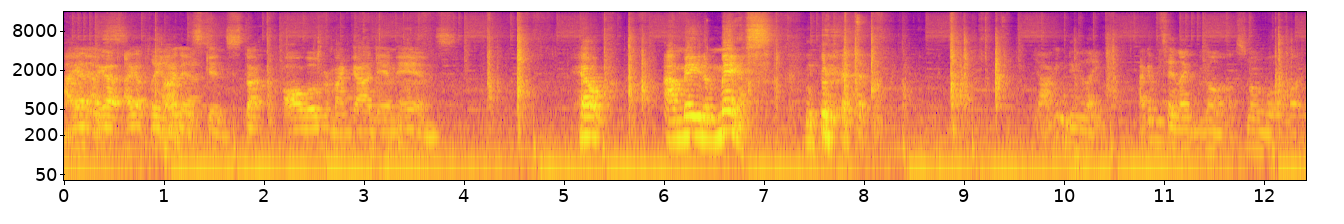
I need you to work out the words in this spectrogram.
I got, I got, I got play mine on is this. getting stuck all over my goddamn hands. Help! I made a mess. Y'all can do like, I can pretend like we're going on a snowball party.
